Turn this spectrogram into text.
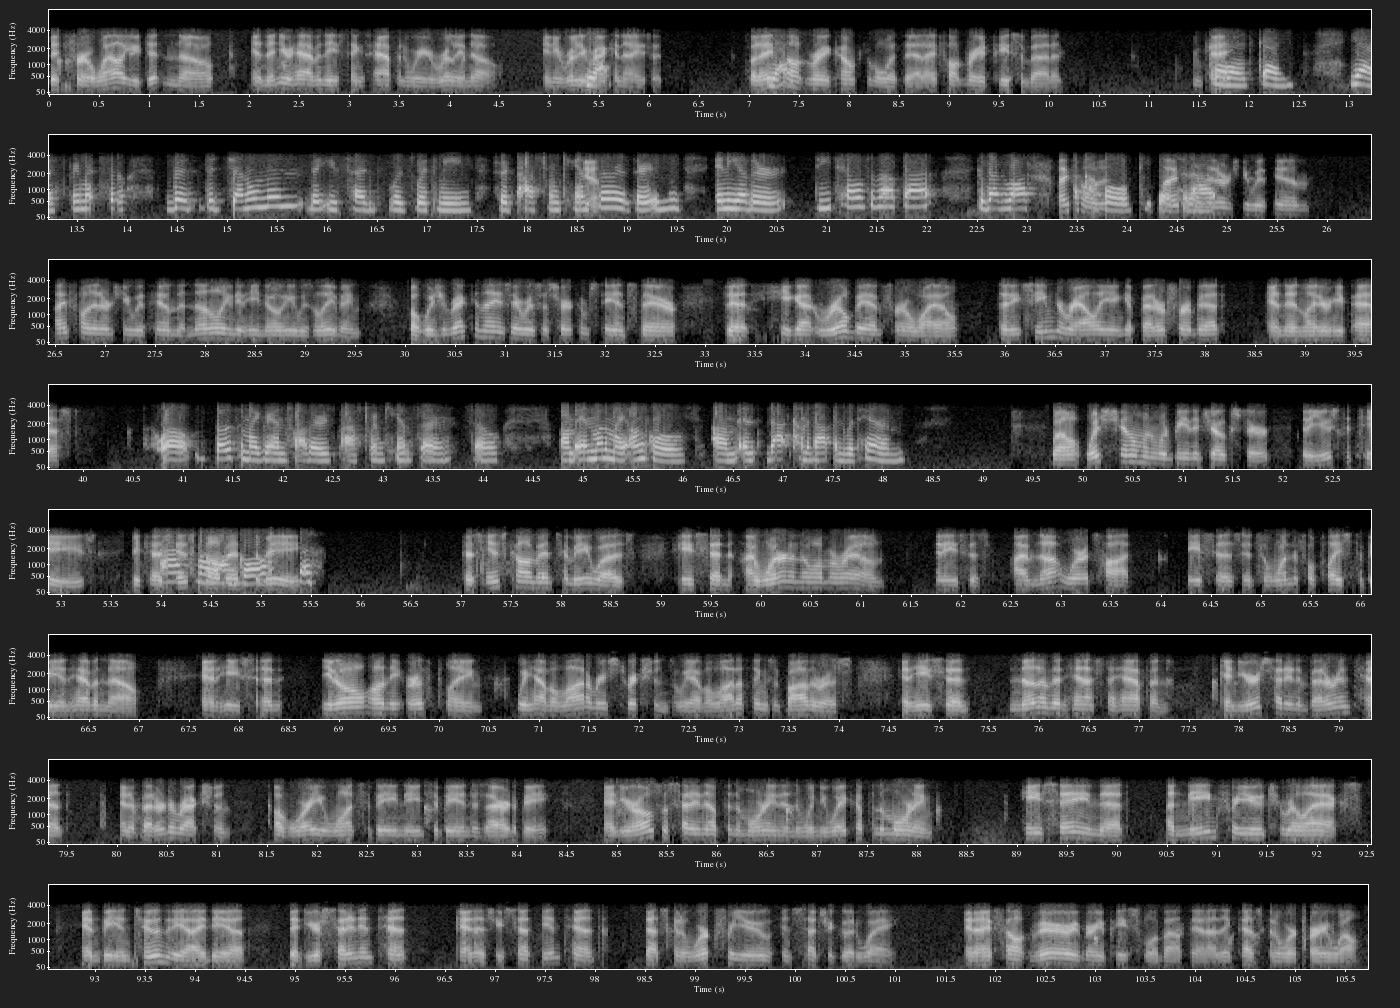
that for a while you didn't know, and then you're having these things happen where you really know and you really recognize it. But I felt very comfortable with that. I felt very at peace about it. Okay. Good, good. Yes, very much so. The the gentleman that you said was with me who had passed from cancer. Yeah. Is there any any other details about that? Because I've lost I a felt couple people I to felt that. energy with him. I felt energy with him that not only did he know he was leaving, but would you recognize there was a circumstance there that he got real bad for a while, that he seemed to rally and get better for a bit, and then later he passed? Well, both of my grandfathers passed from cancer, so um and one of my uncles, um and that kind of happened with him. Well, which gentleman would be the jokester that he used to tease? Because That's his comment uncle. to me, because his comment to me was, he said, "I want her to know I'm around," and he says, "I'm not where it's hot." He says, "It's a wonderful place to be in heaven now," and he said, "You know, on the earth plane, we have a lot of restrictions. We have a lot of things that bother us," and he said, "None of it has to happen, and you're setting a better intent in a better direction of where you want to be, need to be, and desire to be. And you're also setting up in the morning, and when you wake up in the morning, he's saying that a need for you to relax and be in tune to the idea that you're setting intent, and as you set the intent, that's going to work for you in such a good way. And I felt very, very peaceful about that. I think that's going to work very well.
